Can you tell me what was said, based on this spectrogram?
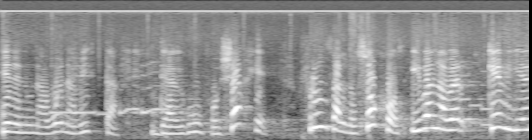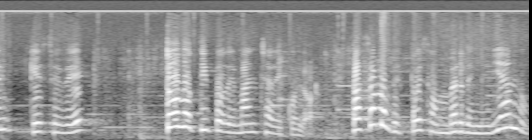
tienen una buena vista de algún follaje, frunzan los ojos y van a ver qué bien que se ve todo tipo de mancha de color. Pasamos después a un verde mediano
